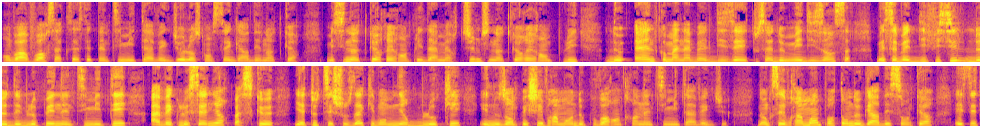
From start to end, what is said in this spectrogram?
on va avoir accès à cette intimité avec Dieu lorsqu'on sait garder notre cœur. Mais si notre cœur est rempli d'amertume, si notre cœur est rempli de haine, comme Annabelle disait, tout ça, de médisance, ben, ça va être difficile de développer une intimité avec le Seigneur parce qu'il y a toutes ces choses-là qui vont venir bloquer et nous empêcher vraiment de pouvoir entrer en intimité avec Dieu. Donc, c'est vraiment important de garder son cœur et c'est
